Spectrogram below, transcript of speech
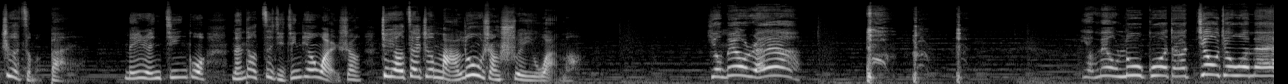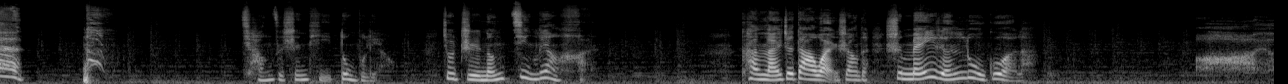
这怎么办呀？没人经过，难道自己今天晚上就要在这马路上睡一晚吗？有没有人啊？有没有路过的？救救我们！强子身体动不了，就只能尽量喊。看来这大晚上的是没人路过了。哎呀，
